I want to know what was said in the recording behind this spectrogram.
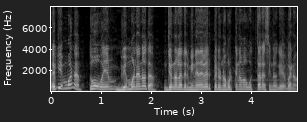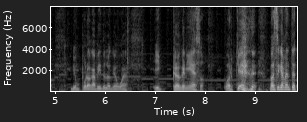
es bien buena, tuvo bien, bien buena nota. Yo no la terminé de ver, pero no porque no me gustara, sino que, bueno, vi un puro capítulo, qué weón. Y creo que ni eso. Porque básicamente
